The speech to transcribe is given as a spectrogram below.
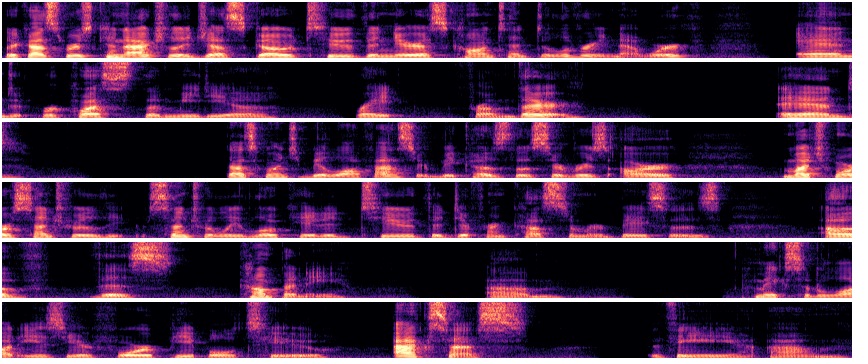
the customers can actually just go to the nearest content delivery network and request the media right from there. And that's going to be a lot faster because those servers are much more centrally centrally located to the different customer bases of this company. Um, makes it a lot easier for people to access the um,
